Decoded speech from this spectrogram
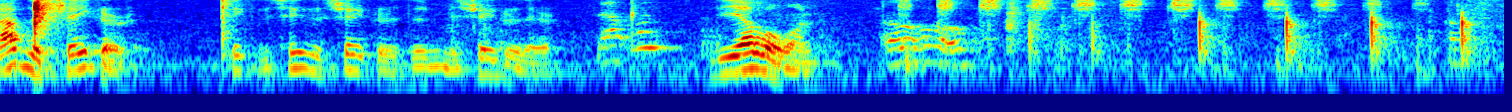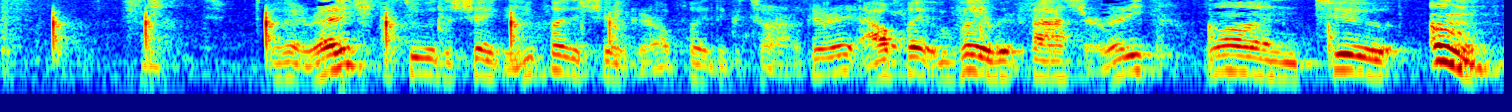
Grab the shaker. Take, take the shaker, the, the shaker there. That one? The yellow one. Oh. Okay, ready? Let's do it with the shaker. You play the shaker. I'll play the guitar. Okay, ready? I'll play. We'll play a bit faster. Ready? One, two, um.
